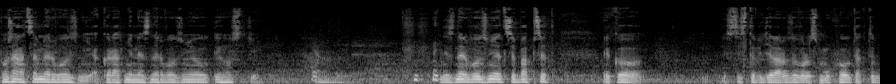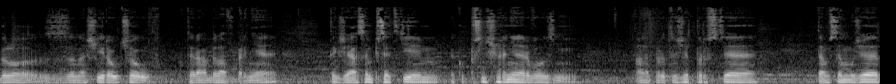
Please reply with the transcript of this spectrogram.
pořád jsem nervózní, akorát mě neznervozňují ty hosti. Jo. Mě znervozňuje třeba před, jako, jestli jste viděla rozhovor s Muchou, tak to bylo z naší roučou, která byla v Brně, takže já jsem předtím jako příšerně nervózní. Ale protože prostě tam se může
